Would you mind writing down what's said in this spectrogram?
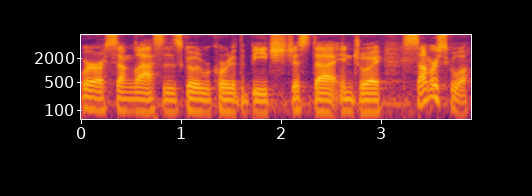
wear our sunglasses, go record at the beach, just uh, enjoy summer school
